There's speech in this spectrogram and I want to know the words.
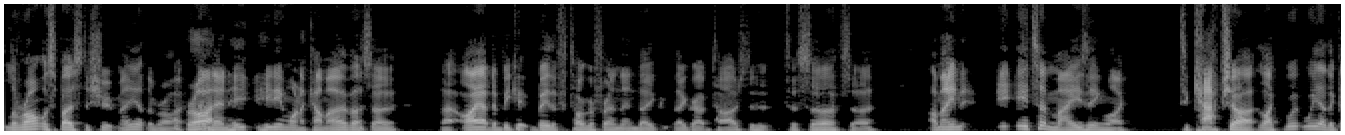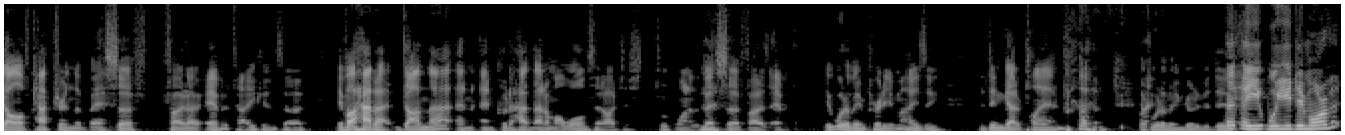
Laurent was supposed to shoot me at the right, Right. and then he, he didn't want to come over, so uh, I had to be be the photographer, and then they they grabbed Taj to to surf. So, I mean, it, it's amazing, like to capture. Like we, we had the goal of capturing the best surf photo ever taken. So, if I had done that and and could have had that on my wall and said I just took one of the best surf photos ever, it would have been pretty amazing. It didn't go to plan, but it would have been good if it did. Are- are you, will you do more of it?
